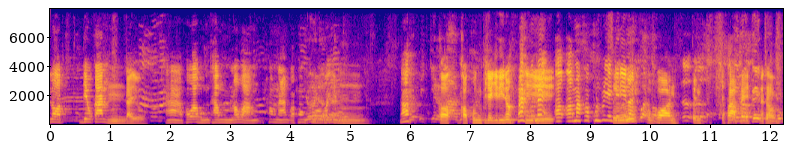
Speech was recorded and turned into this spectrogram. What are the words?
หลอดเดียวกันอืม ได้อยู่ อ่าเพราะว่าผมทำระหว่างห้องน้ำกับห้องครัวไว้อยู่อืม เนาะก็ขอบคุณผู้ใหญ่ใจดีเนาะมาที่คุณแม่ออกออกมาขอบคุณผู้ใหญ่ใจซื้อดีหน่อยอุปกรณ์เป็นเจ้าภาพให้นะครับผม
